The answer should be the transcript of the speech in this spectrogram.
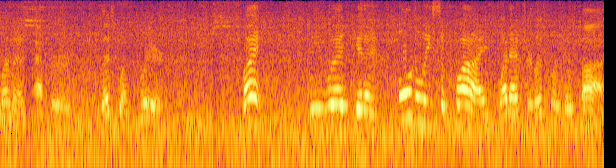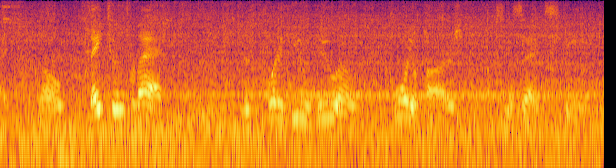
Plymouth after this one cleared. But we would get a totally surprised what after this one goes by. So stay tuned for that. There's quite a few new um, coil cars on CSX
